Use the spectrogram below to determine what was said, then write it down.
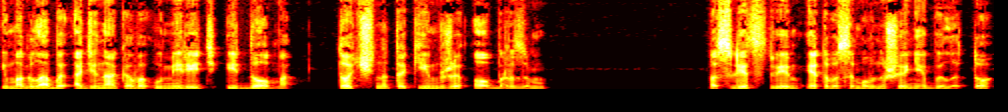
и могла бы одинаково умереть и дома, точно таким же образом. Последствием этого самовнушения было то,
